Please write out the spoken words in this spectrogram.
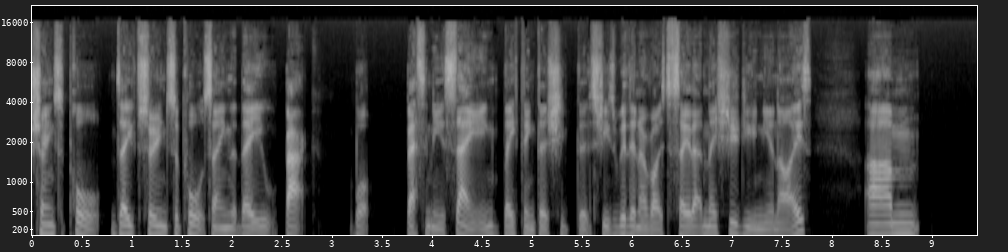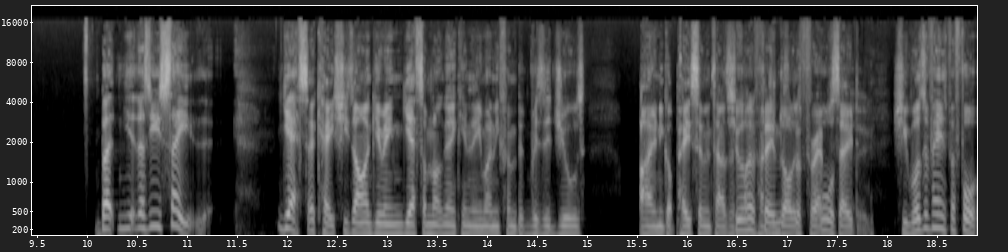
shown support. They've shown support, saying that they back what Bethenny is saying. They think that she that she's within her rights to say that, and they should unionize. Um, but as you say, yes, okay, she's arguing. Yes, I'm not making any money from residuals. I only got paid seven thousand five hundred dollars per episode. though. She wasn't famous before.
